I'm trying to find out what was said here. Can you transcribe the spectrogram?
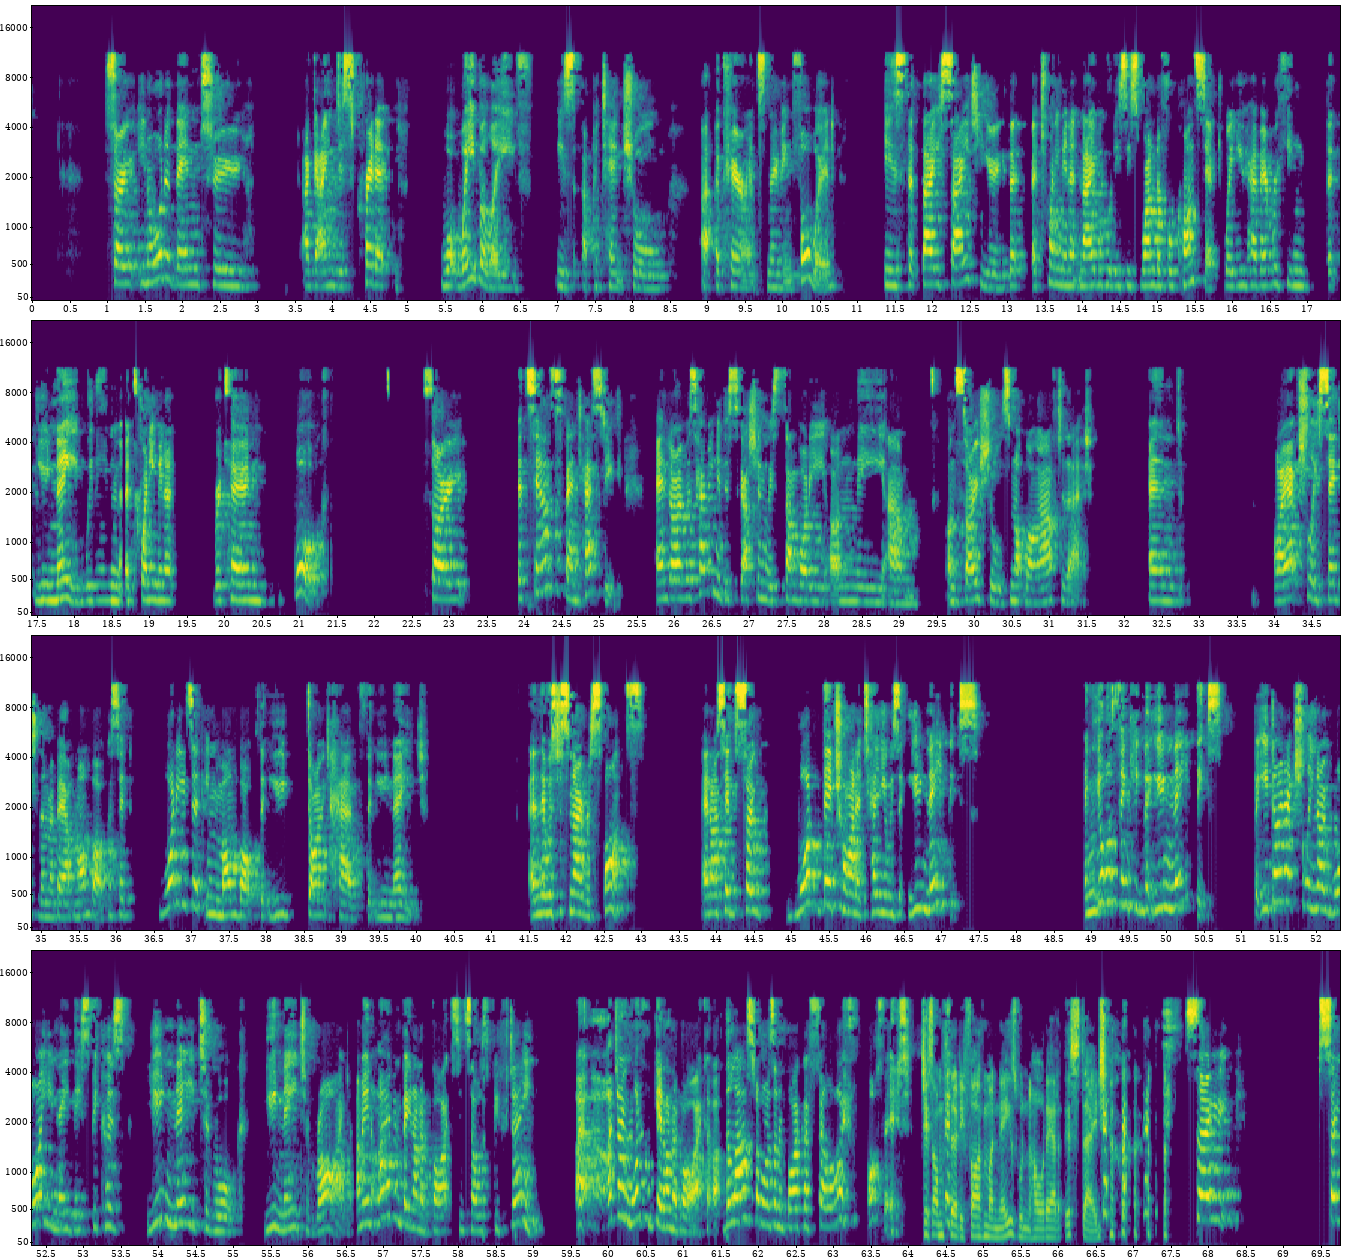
So, in order then to again discredit what we believe is a potential uh, occurrence moving forward, is that they say to you that a 20 minute neighborhood is this wonderful concept where you have everything that you need within a 20 minute return walk. So it sounds fantastic. And I was having a discussion with somebody on the um, on socials not long after that, and I actually said to them about Monbulk. I said, "What is it in Monbulk that you don't have that you need?" And there was just no response. And I said, "So what they're trying to tell you is that you need this, and you're thinking that you need this, but you don't actually know why you need this because you need to walk." you need to ride. I mean, I haven't been on a bike since I was 15. I, I don't want to get on a bike. The last time I was on a bike, I fell off it. Just, I'm 35 and my knees wouldn't hold out at this stage. so, so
